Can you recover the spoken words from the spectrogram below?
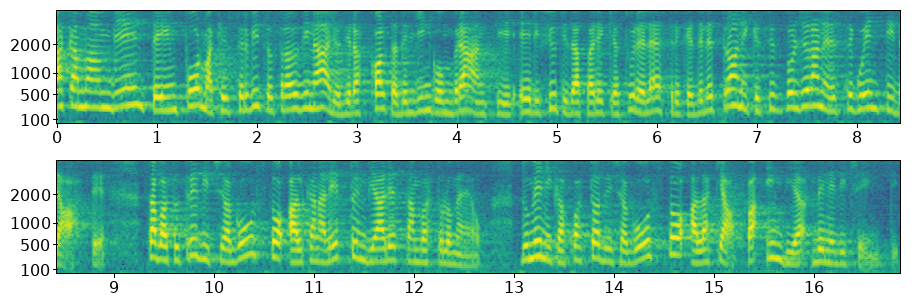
Acam Ambiente informa che il servizio straordinario di raccolta degli ingombranti e rifiuti da apparecchiature elettriche ed elettroniche si svolgerà nelle seguenti date. Sabato 13 agosto al Canaletto in Viale San Bartolomeo, domenica 14 agosto alla Chiappa in Via Benedicenti.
